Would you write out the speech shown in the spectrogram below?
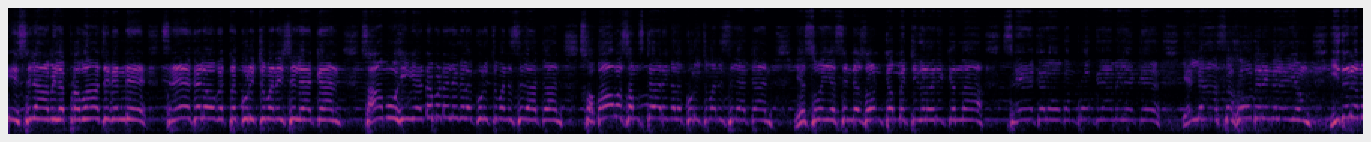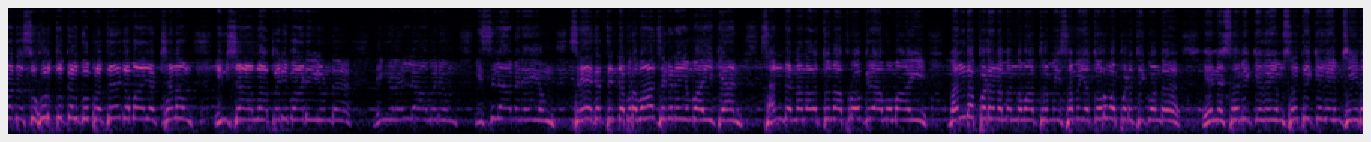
ഇസ്ലാമിലെ പ്രവാചകന്റെ സ്നേഹലോകത്തെ കുറിച്ച് മനസ്സിലാക്കാൻ സാമൂഹിക ഇടപെടലുകളെ കുറിച്ച് മനസ്സിലാക്കാൻ സ്വഭാവ സംസ്കാരങ്ങളെ കുറിച്ച് മനസ്സിലാക്കാൻ എസ് വൈ എസിന്റെ സോൺ കമ്മിറ്റികൾ ഒരുക്കുന്ന സ്നേഹലോകം പ്രോഗ്രാമിലേക്ക് എല്ലാ സഹോദരങ്ങളെയും ഇതര മത സുഹൃത്തുക്കൾക്കും പ്രത്യേകമായ ക്ഷണം ഇൻഷാല്ല പരിപാടിയിലുണ്ട്. നിങ്ങൾ എല്ലാവരും ഇസ്ലാമിനെയും സ്നേഹത്തിന്റെ പ്രവാചകനെയും വായിക്കാൻ സംഘടന നടത്തുന്ന പ്രോഗ്രാമുമായി ബന്ധപ്പെടണമെന്ന് മാത്രം ഈ സമയത്ത് ഓർമ്മപ്പെടുത്തിക്കൊണ്ട് എന്നെ ശ്രമിക്കുകയും ശ്രദ്ധിക്കുകയും ചെയ്ത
